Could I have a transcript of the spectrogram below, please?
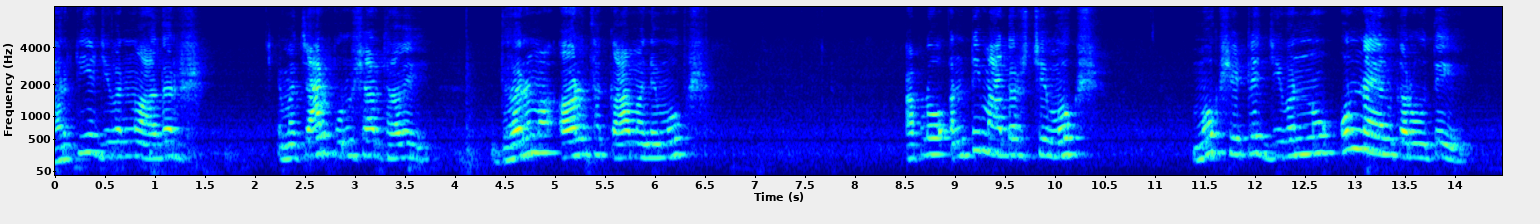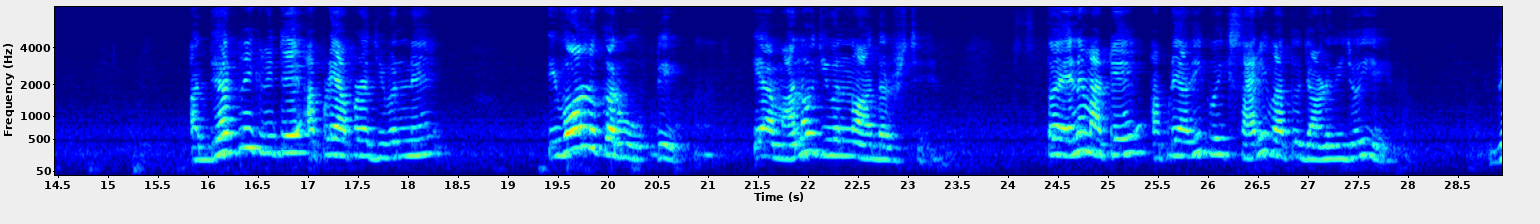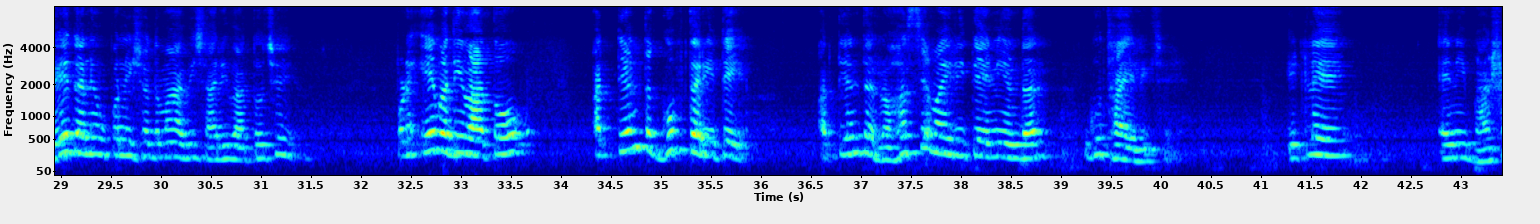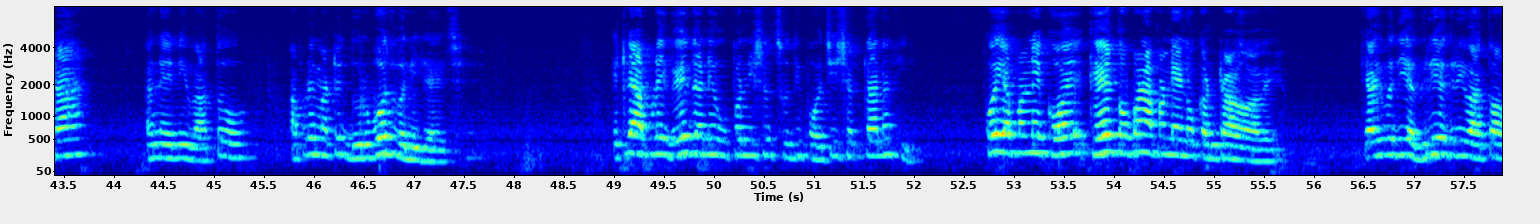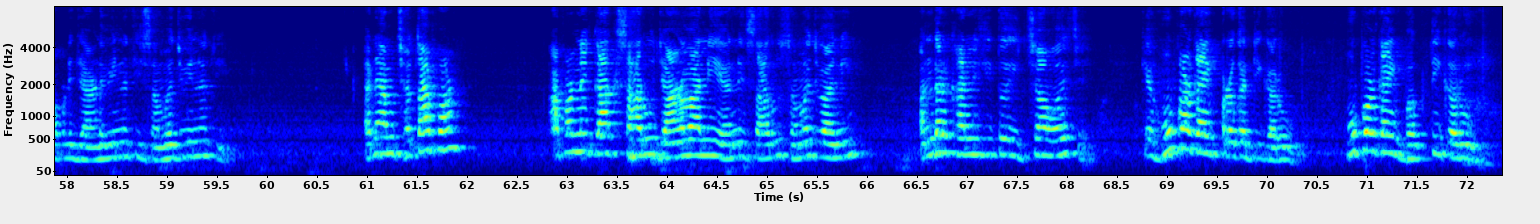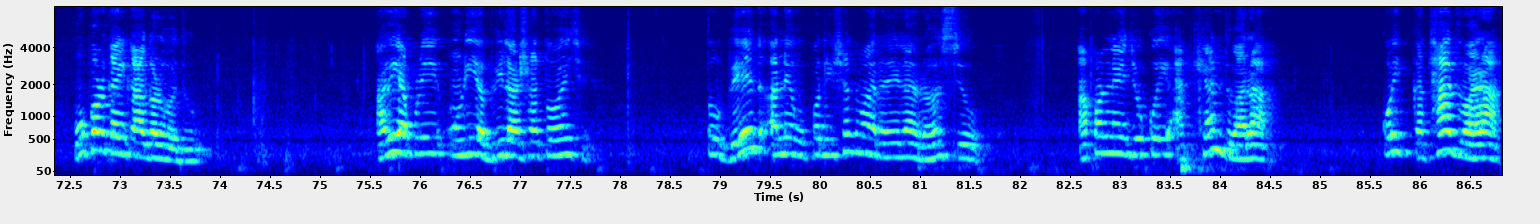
ભારતીય જીવનનો આદર્શ, એમાં ચાર પુરુષાર્થ આવે. ધર્મ, અર્થ, કામ અને મોક્ષ. આપણો અંતિમ આદર્શ છે મોક્ષ. મોક્ષ એટલે જીવનનું ઉન્નયન કરવું તે. આધ્યાત્મિક રીતે આપણે આપણા જીવનને ઇવોલ્વ કરવું તે. એ આ માનવ જીવનનો આદર્શ છે. તો એને માટે આપણે આવી કોઈક સારી વાતો જાણવી જોઈએ. વેદ અને ઉપનિષદમાં આવી સારી વાતો છે. પણ એ બધી વાતો અત્યંત ગુપ્ત રીતે, અત્યંત રહસ્યમય રીતે એની અંદર ગૂંથાયેલી છે. એટલે એની ભાષા અને એની વાતો આપણે માટે દુર્બોધ બની જાય છે. એટલે આપણે વેદ અને ઉપનિષદ સુધી પહોંચી શકતા નથી. કોઈ આપણને કહે કહે તો પણ આપણને એનો કંટાળો આવે. કે આવી બધી અઘરી અઘરી વાતો આપણે જાણવી નથી, સમજવી નથી. અને આમ છતાં પણ આપણને કાંક સારું જાણવાની અને સારું સમજવાની અંદર ખાનીથી તો ઈચ્છા હોય છે કે હું પણ કંઈક પ્રગતિ કરું, હું પણ કંઈક ભક્તિ કરું, હું પણ કંઈક આગળ વધું. આવી આપણી ઊંડી અભિલાષા તો હોય છે. તો વેદ અને ઉપનિષદમાં રહેલા રહસ્યો આપણને જો કોઈ આખ્યાન દ્વારા કોઈ કથા દ્વારા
